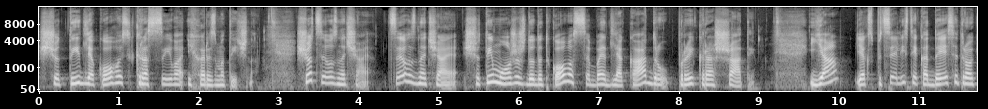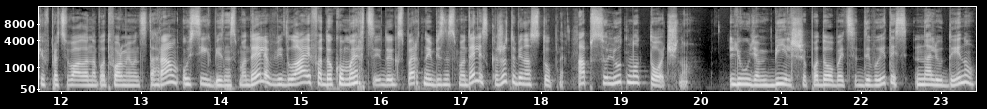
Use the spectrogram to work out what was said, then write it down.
що ти для когось красива і харизматична. Що це означає? Це означає, що ти можеш додатково себе для кадру прикрашати. Я, як спеціаліст, яка 10 років працювала на платформі в Instagram, усіх бізнес-моделів від лайфа до комерції до експертної бізнес-моделі, скажу тобі наступне: абсолютно точно людям більше подобається дивитись на людину,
